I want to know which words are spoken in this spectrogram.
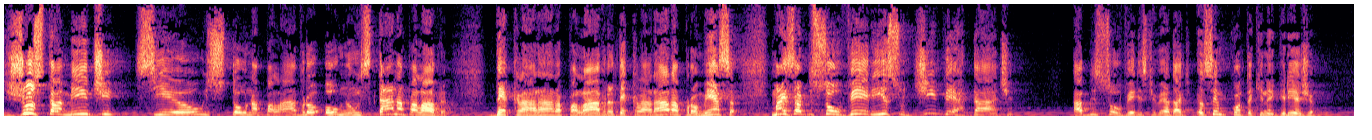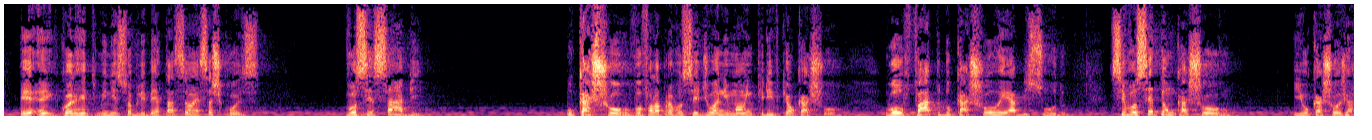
justamente se eu estou na palavra ou não está na palavra declarar a palavra, declarar a promessa, mas absolver isso de verdade. Absolver isso de verdade. Eu sempre conto aqui na igreja, quando a gente ministra sobre libertação, essas coisas. Você sabe, o cachorro, vou falar para você de um animal incrível que é o cachorro. O olfato do cachorro é absurdo. Se você tem um cachorro, e o cachorro já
